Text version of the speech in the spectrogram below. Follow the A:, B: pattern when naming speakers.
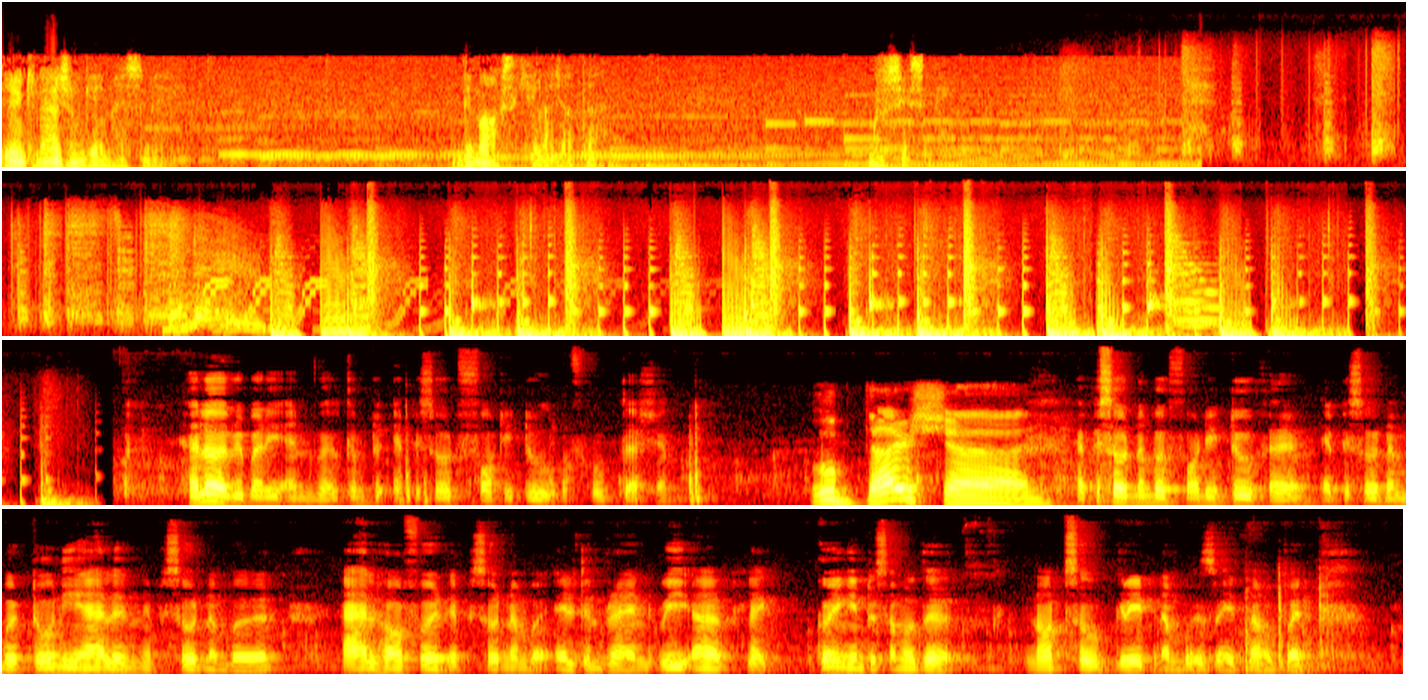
A: ये international game है सुमे दिमाग से खेला जाता है गुस्से से नहीं
B: Hello, everybody, and welcome to episode 42 of Hoop Darshan.
C: Darshan.
B: Episode number 42, Karan. Episode number Tony Allen. Episode number Al Horford. Episode number Elton Brand. We are like going into some of the not so great numbers right now, but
